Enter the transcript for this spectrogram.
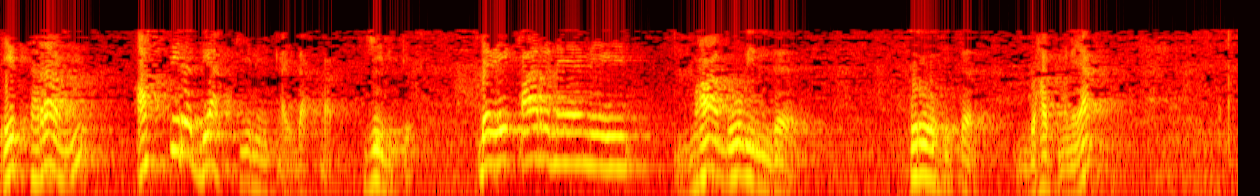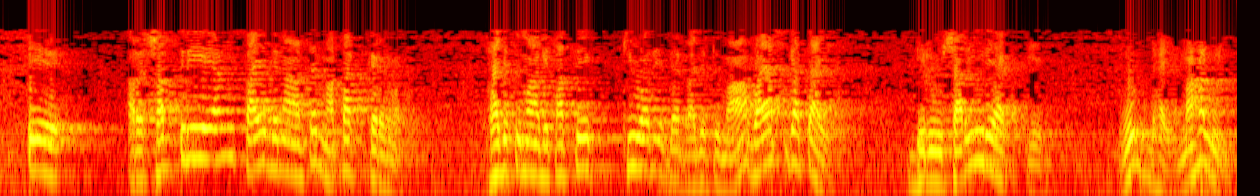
ඒ තරම් අස්තිර දෙයක් කියන එකයි දක්වන්නේ ජීවිතේ. දැන් ඒ කාරණය මේ මහා ගෝවින්ද පුරෝහිත බ්‍රහ්මණයා ඒ අර ක්ෂත්‍රියයන් සය දෙනාට මතක් කරනවා. රජතුමාගේ තත්ත්වයේ කිව්වනේ දැන් රජතුමා වයස්ගතයි. දිරු ශරීරයක් තියෙන. වෘද්ධයි, මහලුයි.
